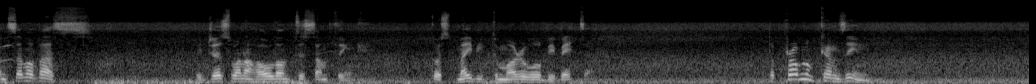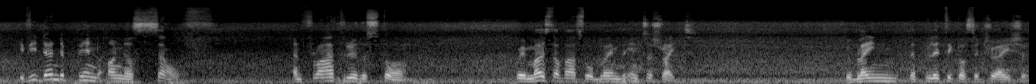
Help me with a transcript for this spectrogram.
And some of us, we just want to hold on to something because maybe tomorrow will be better. The problem comes in if you don't depend on yourself and fly through the storm, where most of us will blame the interest rate, we blame the political situation,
